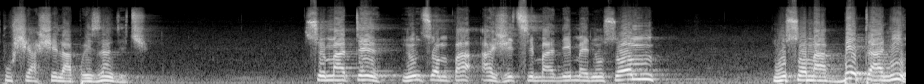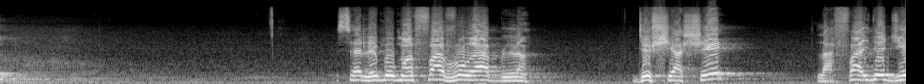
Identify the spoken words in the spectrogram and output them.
pour chercher la présence de Dieu. Ce matin, nous ne sommes pas à Gethsemane, mais nous sommes, nous sommes à Bethanie. C'est le moment favorable de chercher la faille de Dieu,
